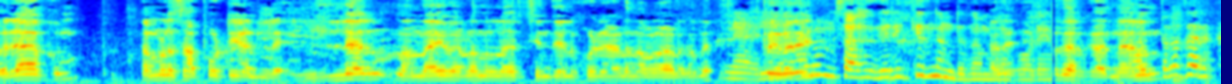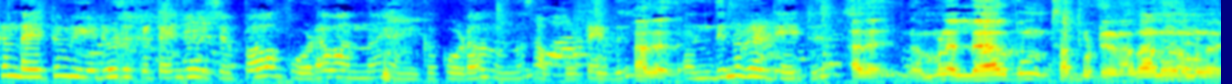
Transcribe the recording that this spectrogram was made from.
ഒരാൾക്കും നമ്മൾ സപ്പോർട്ട് ചെയ്യാണ്ടില്ല. എല്ലാവരും നന്നായി വരണം എന്നുള്ള ഒരു ചിന്തയിൽ കൂടെയാണ് നമ്മൾ നടക്കുന്നത്. ഇവരെ സഹകരിക്കുന്നുണ്ട് നമ്മളെ കൂടെ. അത്ര തിരക്കുണ്ടായിട്ടും വീഡിയോ എടുക്കട്ടെ എന്ന് ചോദിച്ചപ്പോ കൂടെ വന്ന് ഞങ്ങൾക്ക് കൂടെ നിന്ന് സപ്പോർട്ട് ചെയ്ത് എന്തിനും റെഡി ആയിട്ട്. അതെ നമ്മളെല്ലാവർക്കും സപ്പോർട്ട് ചെയ്യണം. അതാണ് നമ്മളെ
